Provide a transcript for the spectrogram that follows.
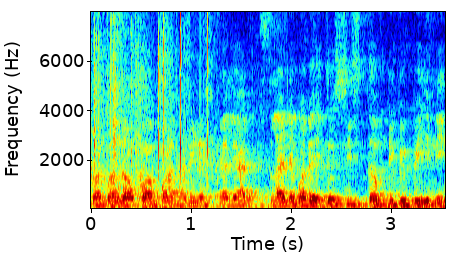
Tuan-tuan dan puan-puan hadirin sekalian, selain daripada itu sistem DPP ini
